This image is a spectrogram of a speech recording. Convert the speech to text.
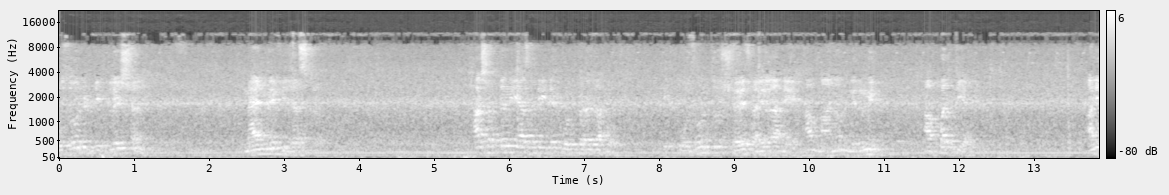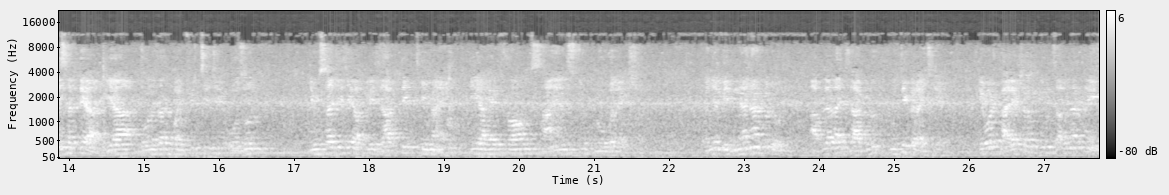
ओझोन डिप्लेशन मॅनमेड डिझास्टर हा शब्द मी यासाठी इथे कोट करत आहे की ओझोन जो क्षय झालेला आहे हा मानव निर्मित आपत्ती आहे. आणि सध्या या दोन हजार पंचवीसची जी ओझोन दिवसाची जी आपली जागतिक थीम आहे ती आहे from science to global action म्हणजे विज्ञानाकडून आपल्याला जागृत कृती करायची आहे. केवळ कार्यक्रम घेऊन चालणार नाही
